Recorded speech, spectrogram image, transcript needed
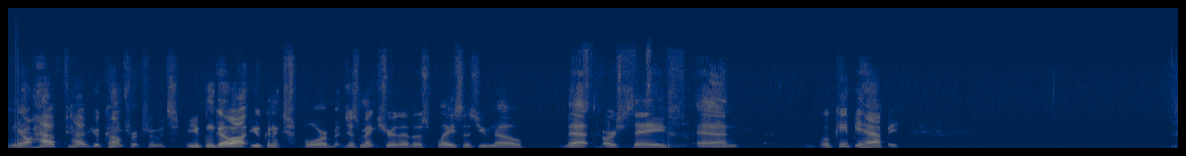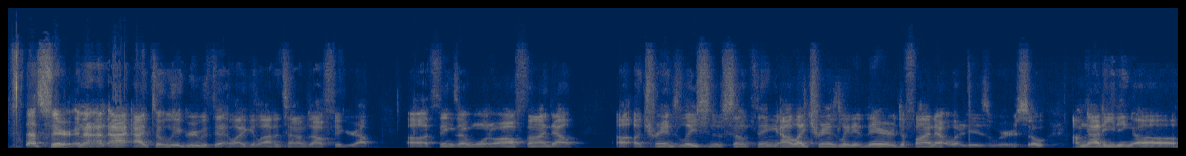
you know have have your comfort foods you can go out you can explore but just make sure that those places you know that are safe and will keep you happy that's fair and i i, I totally agree with that like a lot of times i'll figure out uh, things i want or i'll find out uh, a translation of something i like translate it there to find out what it is where so i'm not eating uh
